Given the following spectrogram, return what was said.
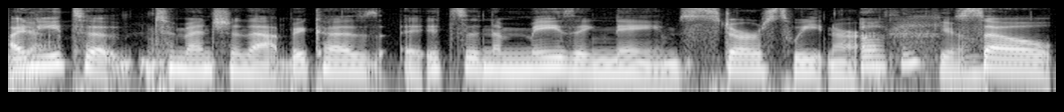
I need to, to mention that because it's an amazing name, Stir Sweetener. Oh, thank you. So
